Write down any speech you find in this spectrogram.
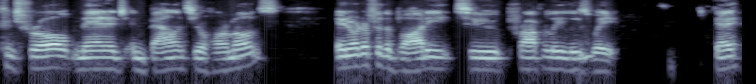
control, manage, and balance your hormones in order for the body to properly lose weight. Okay?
